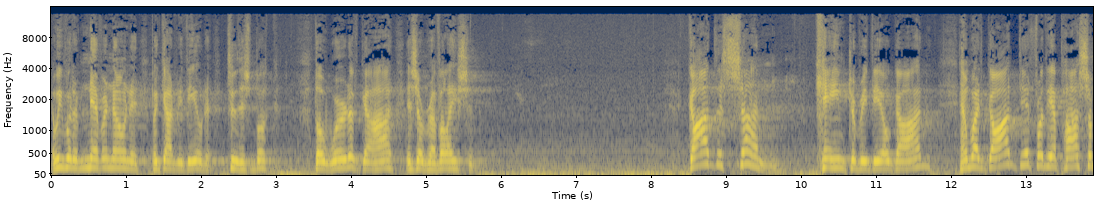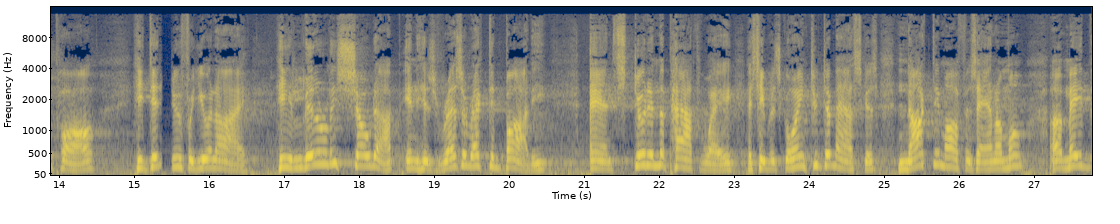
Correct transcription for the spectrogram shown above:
and we would have never known it, but God revealed it through this book. The Word of God is a revelation. God the Son came to reveal God. And what God did for the Apostle Paul, He didn't do for you and I. He literally showed up in his resurrected body and stood in the pathway as he was going to Damascus, knocked him off his animal, uh, made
